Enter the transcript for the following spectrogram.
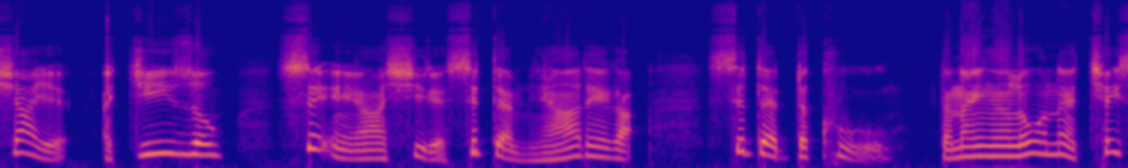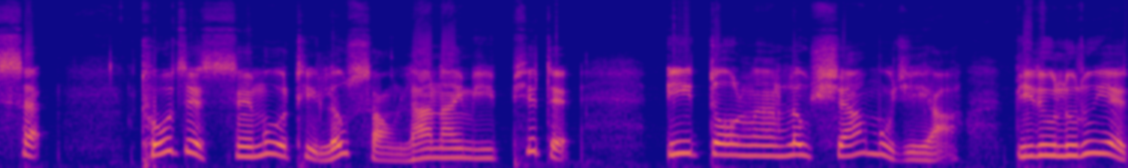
ရှရဲ့အကြီးဆုံးစစ်အင်အားရှိတဲ့စစ်တပ်များတဲ့က စစ်တပ်တစ်ခုတနိုင်ငံလုံးအနဲ့ချိတ်ဆက်ထိုးစစ်ဆင်မှုအထိလှုပ်ဆောင်လာနိုင်ပြီဖြစ်တဲ့ဤတော်လန်လှုပ်ရှားမှုကြီးဟာပြည်သူလူထုရဲ့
